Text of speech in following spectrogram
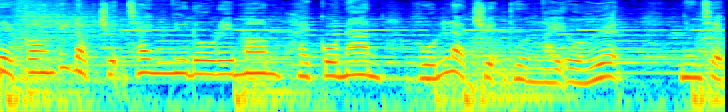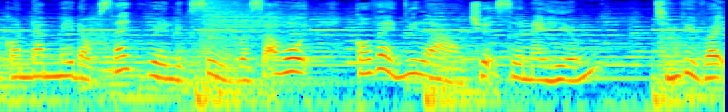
Trẻ con thích đọc truyện tranh như Doraemon hay Conan vốn là chuyện thường ngày ở huyện. Nhưng trẻ con đam mê đọc sách về lịch sử và xã hội có vẻ như là chuyện xưa này hiếm. Chính vì vậy,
